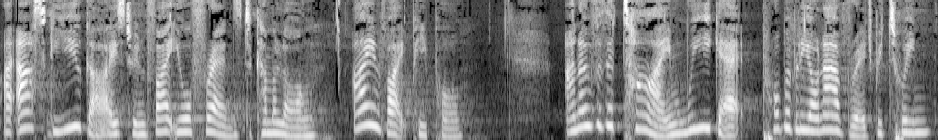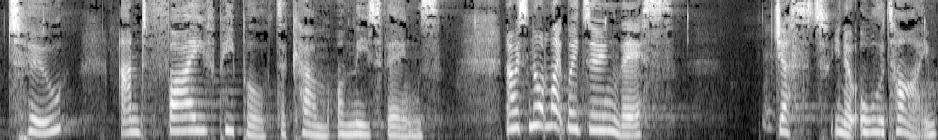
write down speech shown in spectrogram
I ask you guys to invite your friends to come along. I invite people. And over the time, we get probably on average between two and five people to come on these things. Now it's not like we're doing this just, you know, all the time.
